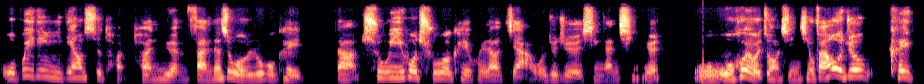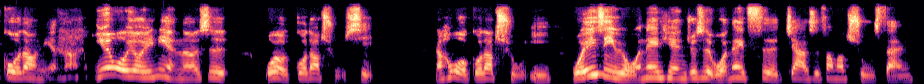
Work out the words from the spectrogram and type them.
我不一定一定要吃团团圆饭，但是我如果可以啊初一或初二可以回到家，我就觉得心甘情愿。我我会有这种心情，反正我就可以过到年呐，因为我有一年呢是我有过到除夕，然后我过到初一，我一直以为我那天就是我那次的假是放到初三，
